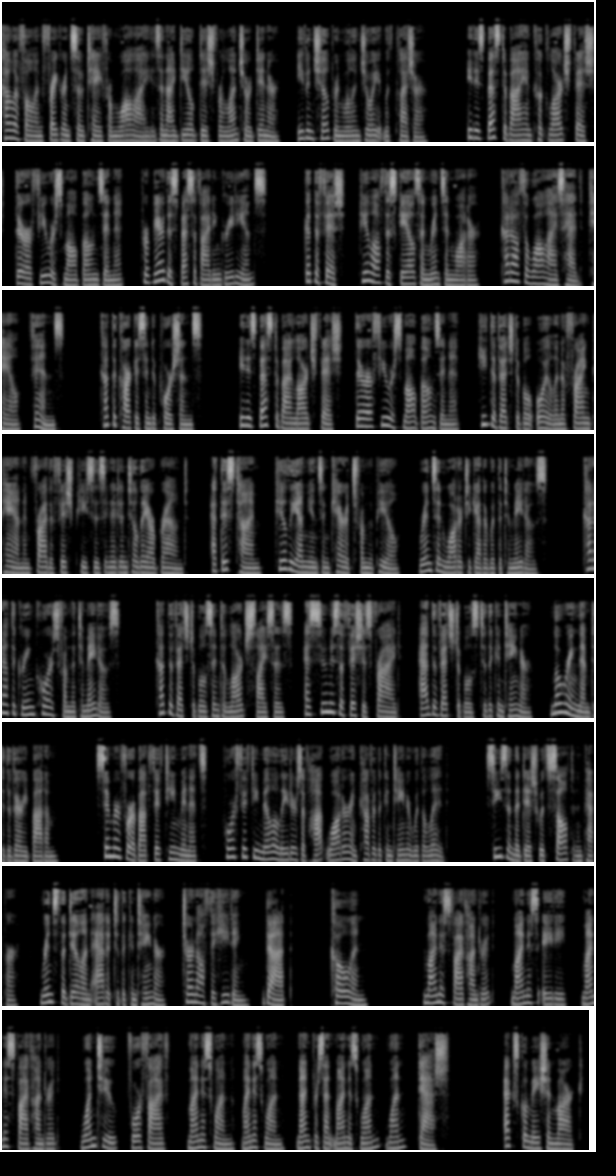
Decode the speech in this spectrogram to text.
Colorful and fragrant saute from walleye is an ideal dish for lunch or dinner, even children will enjoy it with pleasure. It is best to buy and cook large fish, there are fewer small bones in it. Prepare the specified ingredients. Gut the fish, peel off the scales and rinse in water. Cut off the walleye's head, tail, fins. Cut the carcass into portions. It is best to buy large fish, there are fewer small bones in it. Heat the vegetable oil in a frying pan and fry the fish pieces in it until they are browned. At this time, peel the onions and carrots from the peel, rinse in water together with the tomatoes. Cut out the green cores from the tomatoes. Cut the vegetables into large slices. As soon as the fish is fried, add the vegetables to the container, lowering them to the very bottom. Simmer for about 15 minutes, pour 50 milliliters of hot water and cover the container with a lid. Season the dish with salt and pepper. Rinse the dill and add it to the container. Turn off the heating. Dot. Colon minus 500, minus 80, minus 500, 1 2, 4 5, minus 1, minus 1, 9% minus 1, 1, dash. Exclamation mark.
